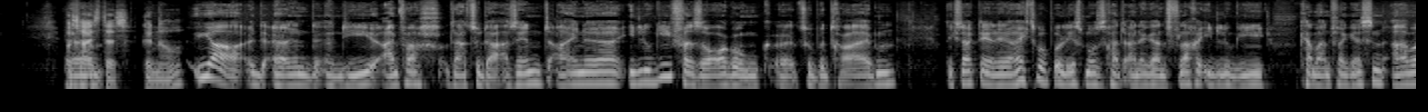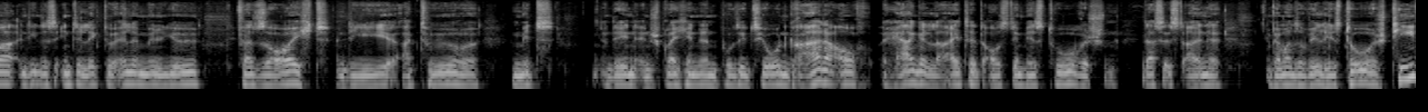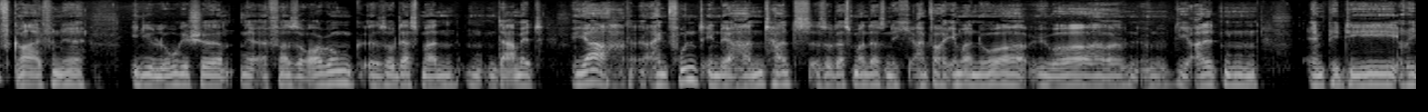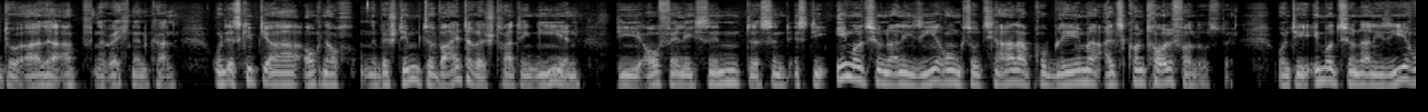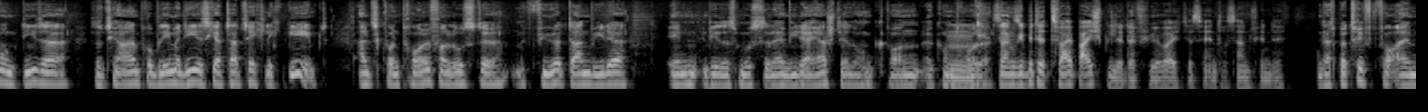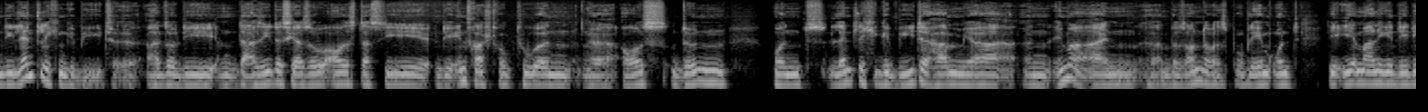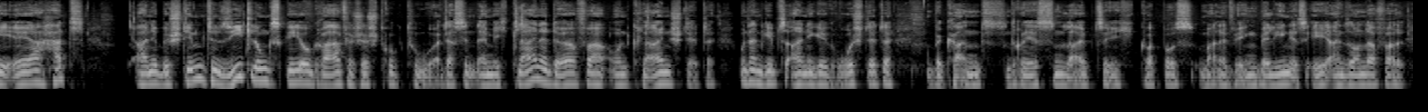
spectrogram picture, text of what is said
Was heißt das genau? Ja, die einfach dazu da sind, eine Ideologieversorgung zu betreiben. Ich sagte, der Rechtspopulismus hat eine ganz flache Ideologie, kann man vergessen, aber dieses intellektuelle Milieu verseucht die Akteure mit den entsprechenden Positionen, gerade auch hergeleitet aus dem Historischen. Das ist eine, wenn man so will, historisch tiefgreifende ideologische äh, Versorgung, so dass man damit ja, ein Fund in der Hand hat, so dass man das nicht einfach immer nur über die alten MPD-Rituale abrechnen kann. Und es gibt ja auch noch bestimmte weitere Strategien, die auffällig sind. Das sind, ist die Emotionalisierung sozialer Probleme als Kontrollverluste. Und die Emotionalisierung dieser sozialen Probleme, die es ja tatsächlich gibt, als Kontrollverluste führt dann wieder in dieses Muster der Wiederherstellung von äh, Kontrolle. Mhm. Sagen Sie bitte zwei Beispiele dafür, weil ich das sehr interessant finde. Das betrifft vor allem die ländlichen Gebiete. Also die, da sieht es ja so aus, dass die, die Infrastrukturen äh, ausdünnen und ländliche Gebiete haben ja ein, immer ein äh, besonderes Problem. Und die ehemalige DDR hat eine bestimmte siedlungsgeografische Struktur. Das sind nämlich kleine Dörfer und Kleinstädte. Und dann gibt es einige Großstädte, bekannt Dresden, Leipzig, Cottbus, meinetwegen Berlin ist eh ein Sonderfall.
